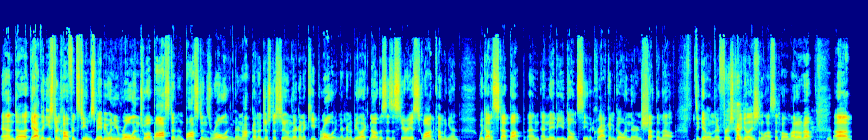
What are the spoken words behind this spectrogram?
And uh, yeah, the Eastern Conference teams, maybe when you roll into a Boston and Boston's rolling, they're not going to just assume they're going to keep rolling. They're going to be like, no, this is a serious squad coming in we got to step up and and maybe you don't see the kraken go in there and shut them out to give them their first regulation loss at home. I don't know. Um,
